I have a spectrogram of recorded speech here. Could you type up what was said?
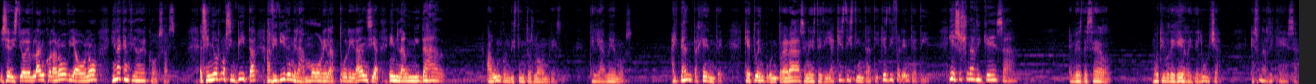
y se vistió de blanco la novia o no, y una cantidad de cosas. El Señor nos invita a vivir en el amor, en la tolerancia, en la unidad, aún con distintos nombres, que le amemos. Hay tanta gente que tú encontrarás en este día que es distinta a ti, que es diferente a ti. Y eso es una riqueza en vez de ser motivo de guerra y de lucha, es una riqueza.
